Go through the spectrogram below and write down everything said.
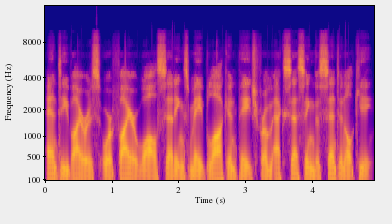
antivirus or firewall settings may block InPage from accessing the Sentinel key.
